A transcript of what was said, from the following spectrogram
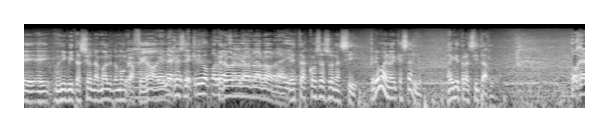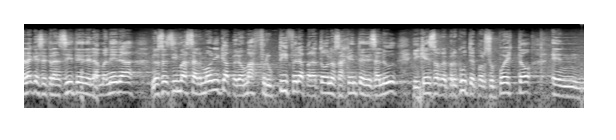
eh, eh, una invitación amable, toma un café, no. no es que escribo por pero no, no, no, no, no, estas cosas son así. Pero bueno, hay que hacerlo, hay que transitarlo. Ojalá que se transite de la manera, no sé si más armónica, pero más fructífera para todos los agentes de salud y que eso repercute, por supuesto, en,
